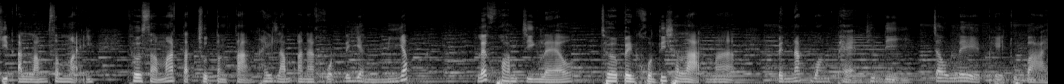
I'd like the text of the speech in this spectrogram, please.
คิดอันล้ำสมัย เธอสามารถตัดชุดต่างๆ ให้ล้ำอนาคตได้อย่างเนี้ยบ และความจริงแล้ว เธอเป็นคนที่ฉลาดมาก เป็นนักวางแผนที่ดี เจ้าเล่ห์เพทุบาย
